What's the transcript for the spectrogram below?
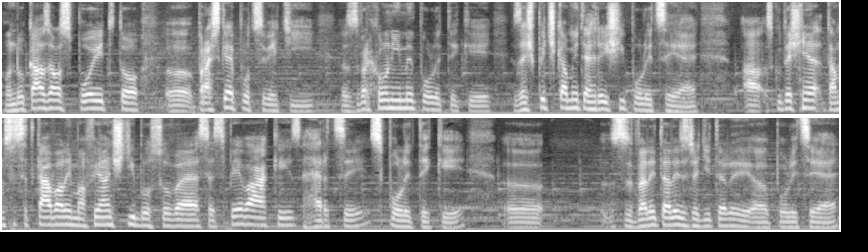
On dokázal spojit to uh, pražské podsvětí s vrcholnými politiky, se špičkami tehdejší policie a skutečně tam se setkávali mafiánští bosové se zpěváky, s herci, s politiky, uh, s veliteli, s řediteli uh, policie.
